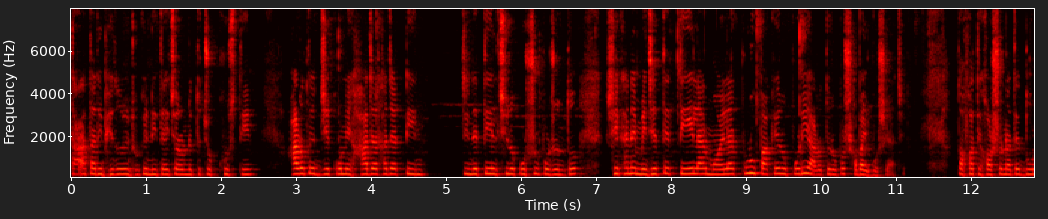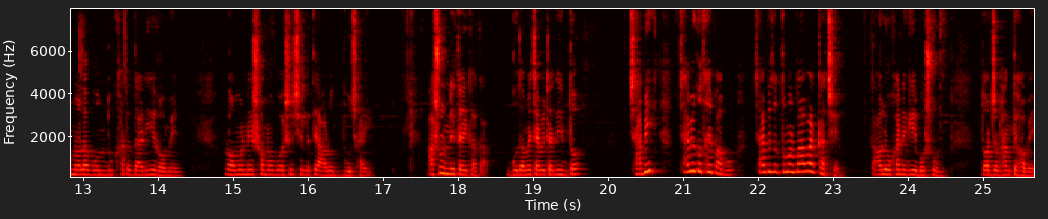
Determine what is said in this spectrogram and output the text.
তাড়াতাড়ি ভেতরে ঢুকে নিতাইচরণের তো চক্ষু স্থির। আড়তের যে কোণে হাজার হাজার টিন টিনে তেল ছিল পরশু পর্যন্ত, সেখানে মেঝেতে তেল আর ময়লার পুরু পাকের উপরই আড়তের উপর সবাই বসে আছে। তফাতে হর্ষনাথের দুনলা বন্দুক হাতে দাঁড়িয়ে রমেন। রমনের সমবয়সী ছেলেতে আরত বোঝাই। আসুন নিতাই কাকা, গুদামে চাবিটা দিন তো। চাবি? চাবি কোথায় পাবো? চাবি তো তোমার বাবার কাছে। তাহলে ওখানে গিয়ে বসুন, দরজা ভাঙতে হবে।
